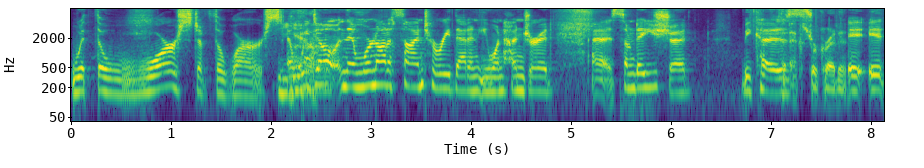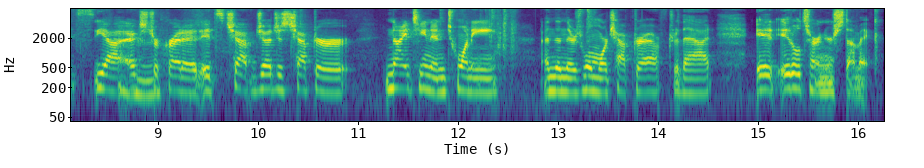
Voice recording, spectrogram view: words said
with the worst of the worst, and we don't. And then we're not assigned to read that in E100. Uh, someday you should, because Extra credit. It, it's yeah, extra credit. It's chap Judges chapter 19 and 20. And then there's one more chapter after that. It it'll turn your stomach.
